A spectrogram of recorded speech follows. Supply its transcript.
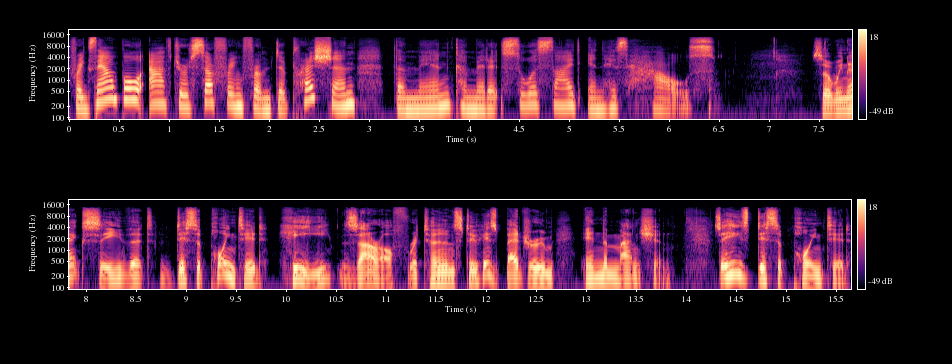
For example, after suffering from depression, the man committed suicide in his house. So we next see that disappointed, he, Zaroff, returns to his bedroom in the mansion. So he's disappointed.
